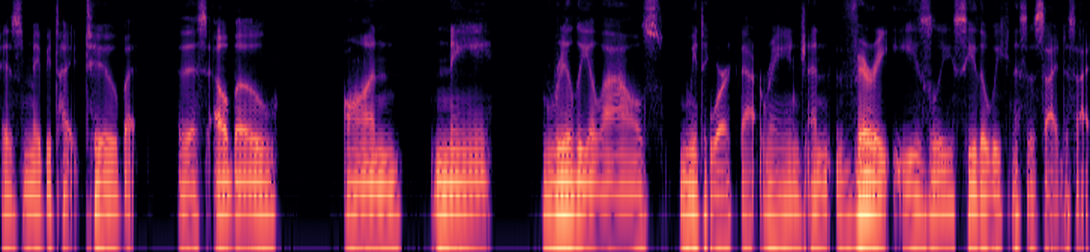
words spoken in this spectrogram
is maybe tight too, but this elbow on knee really allows me to work that range and very easily see the weaknesses side to side.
